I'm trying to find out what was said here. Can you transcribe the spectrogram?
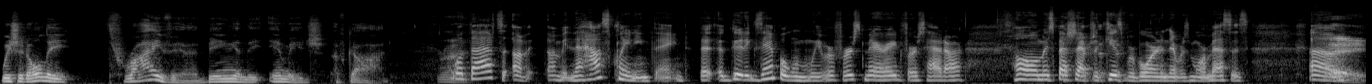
We should only thrive in being in the image of God. Right. Well, that's um, I mean the house cleaning thing. That a good example when we were first married, first had our home, especially after the kids were born and there was more messes. hey.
